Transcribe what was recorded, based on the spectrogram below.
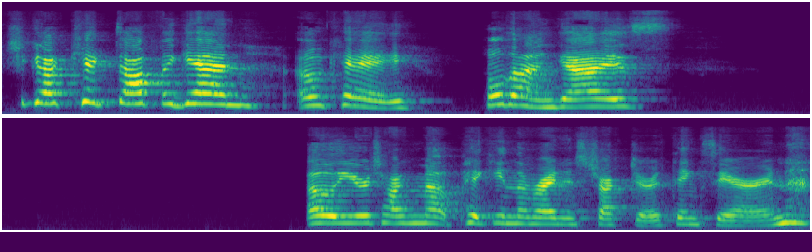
she got kicked off again. Okay. Hold on, guys. Oh, you were talking about picking the right instructor. Thanks, Aaron.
